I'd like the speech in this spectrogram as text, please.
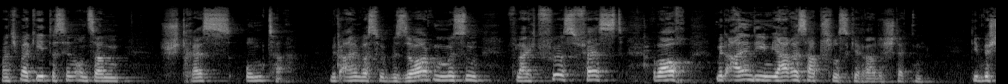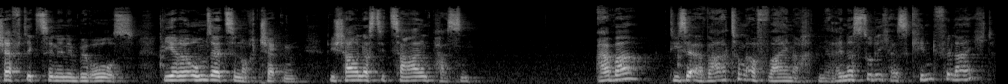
Manchmal geht es in unserem Stress unter. Mit allem, was wir besorgen müssen, vielleicht fürs Fest, aber auch mit allen, die im Jahresabschluss gerade stecken, die beschäftigt sind in den Büros, die ihre Umsätze noch checken, die schauen, dass die Zahlen passen. Aber diese Erwartung auf Weihnachten, erinnerst du dich als Kind vielleicht?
